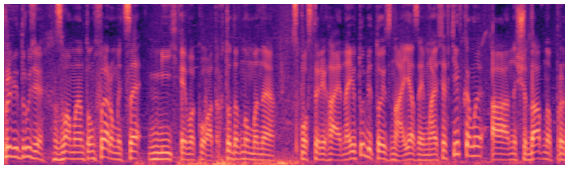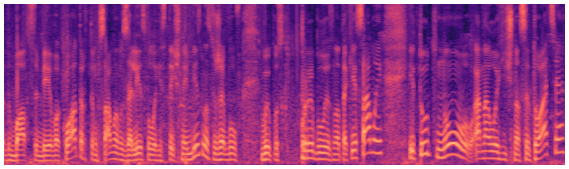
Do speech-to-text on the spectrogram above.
Привіт, друзі! З вами Антон Ферум і це мій евакуатор. Хто давно мене спостерігає на Ютубі, той знає. Я займаюся автівками, а нещодавно придбав собі евакуатор, тим самим заліз в логістичний бізнес. Вже був випуск приблизно такий самий. І тут ну, аналогічна ситуація.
